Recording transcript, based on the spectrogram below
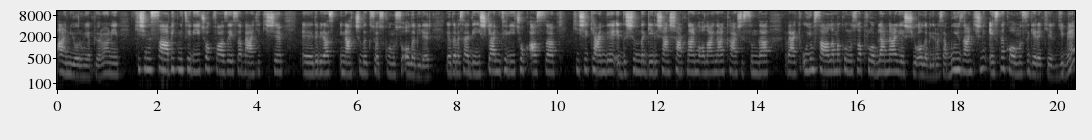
aynı yorumu yapıyorum. Örneğin kişinin sabit niteliği çok fazlaysa belki kişi de biraz inatçılık söz konusu olabilir. Ya da mesela değişken niteliği çok azsa kişi kendi dışında gelişen şartlar ve olaylar karşısında belki uyum sağlama konusunda problemler yaşıyor olabilir. Mesela bu yüzden kişinin esnek olması gerekir gibi.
